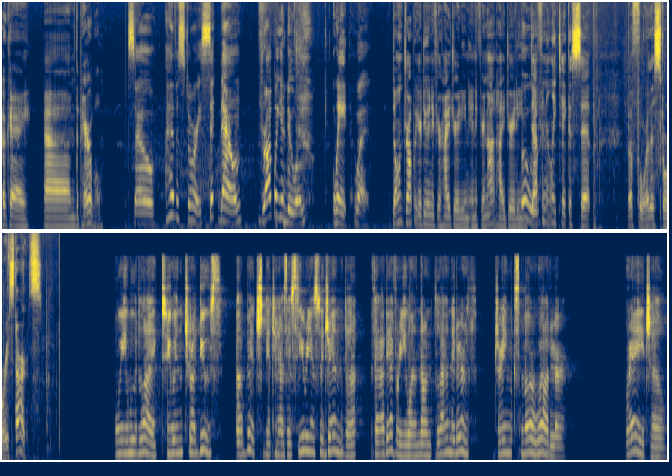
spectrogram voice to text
Okay. Um, the parable. so I have a story. Sit down. Drop what you're doing. Wait, What? don't drop what you're doing if you're hydrating, and if you're not hydrating, Ooh. definitely take a sip before the story starts. We would like to introduce a bitch that has a serious agenda that everyone on planet Earth drinks more water. Rachel.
